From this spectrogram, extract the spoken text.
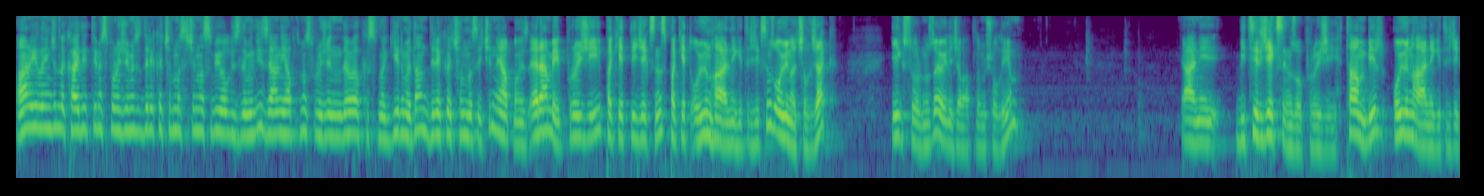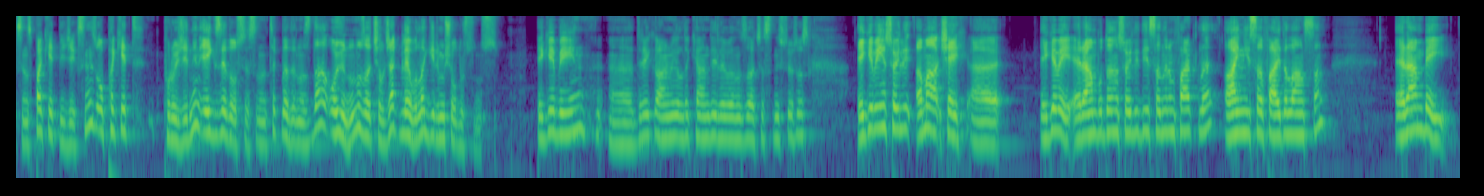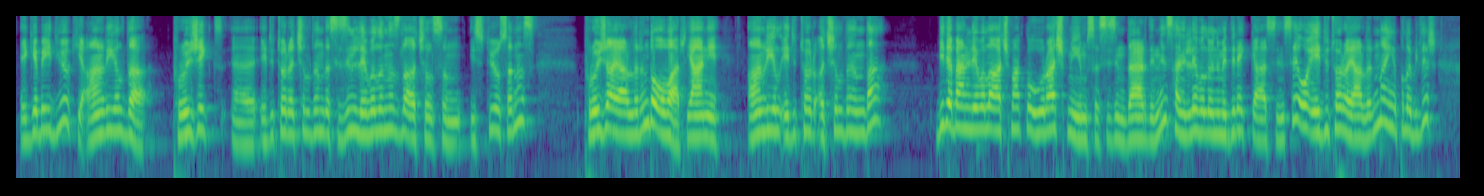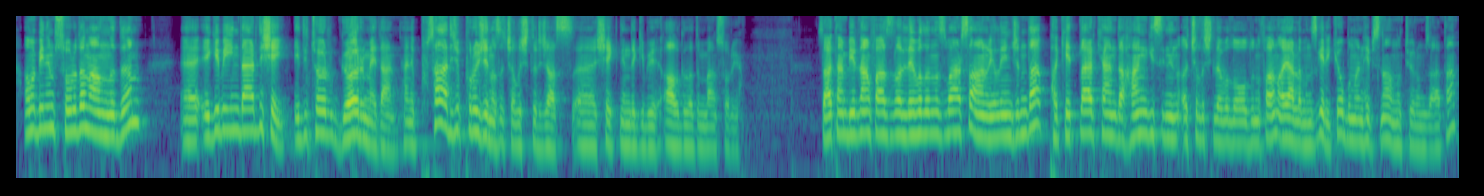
Unreal Engine'da kaydettiğimiz projemizi direkt açılması için nasıl bir yol izlemeliyiz? Yani yaptığımız projenin level kısmına girmeden direkt açılması için ne yapmalıyız? Eren Bey projeyi paketleyeceksiniz. Paket oyun haline getireceksiniz. Oyun açılacak. İlk sorunuza öyle cevaplamış olayım. Yani bitireceksiniz o projeyi. Tam bir oyun haline getireceksiniz. Paketleyeceksiniz. O paket projenin exe dosyasını tıkladığınızda oyununuz açılacak. Level'a girmiş olursunuz. Ege Bey'in e, direkt Unreal'da kendi level'ınızı açılsın istiyorsanız. Ege Bey'in söyle ama şey e, Ege Bey Eren Buda'nın söylediği sanırım farklı. Aynıysa faydalansın. Eren Bey, Ege Bey diyor ki Unreal'da Project e, editör açıldığında sizin level'ınızla açılsın istiyorsanız proje ayarlarında o var. Yani Unreal editör açıldığında bir de ben level'ı açmakla uğraşmayayımsa sizin derdiniz hani level önüme direkt gelsinse o editör ayarlarından yapılabilir. Ama benim sorudan anladığım e, Ege Bey'in derdi şey editör görmeden hani sadece proje nasıl çalıştıracağız e, şeklinde gibi algıladım ben soruyu. Zaten birden fazla level'ınız varsa Unreal Engine'da paketlerken de hangisinin açılış level'ı olduğunu falan ayarlamanız gerekiyor. Bunların hepsini anlatıyorum zaten.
